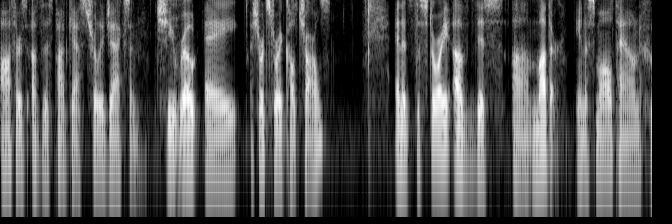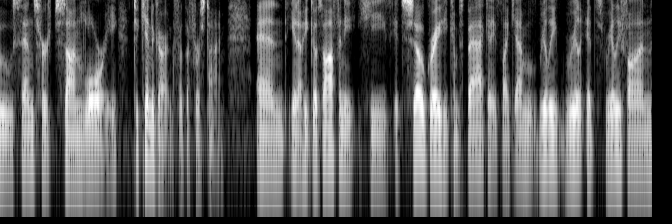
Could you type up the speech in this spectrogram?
authors of this podcast, Shirley Jackson. She wrote a, a short story called Charles, and it's the story of this uh, mother in a small town who sends her son Lori to kindergarten for the first time. And you know he goes off and he he's it's so great. He comes back and he's like, yeah, I'm really really it's really fun.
